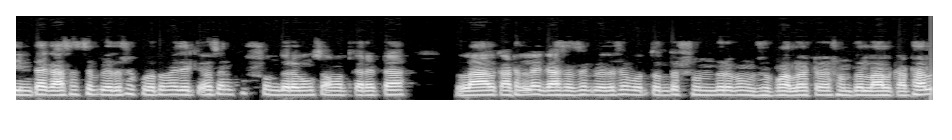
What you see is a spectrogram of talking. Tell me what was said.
তিনটা গাছ আছে, প্রিয় দর্শক, প্রথমে দেখতে পাচ্ছেন খুব সুন্দর এবং চমৎকার একটা লাল কাঁঠালের গাছ আছে, প্রিয় দর্শক, অত্যন্ত সুন্দর এবং ঝোপালো একটা সুন্দর লাল কাঁঠাল।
